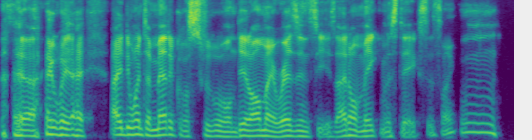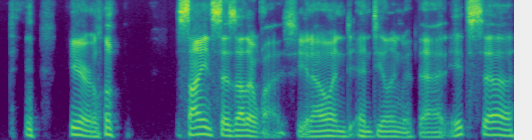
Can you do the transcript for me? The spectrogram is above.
I, I, I went to medical school and did all my residencies. I don't make mistakes. It's like, mm, here, look, science says otherwise, you know, and, and dealing with that. It's, uh,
